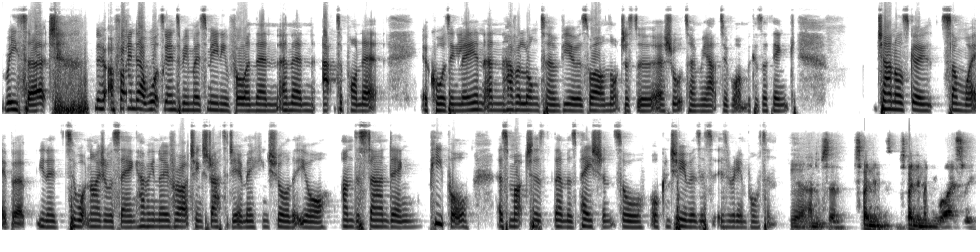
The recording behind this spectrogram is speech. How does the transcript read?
research. I find out what's going to be most meaningful and then and then act upon it accordingly and, and have a long term view as well, not just a, a short term reactive one, because I think channels go some way, but you know, to what Nigel was saying, having an overarching strategy and making sure that you're understanding people as much as them as patients or, or consumers is, is really important. Yeah, hundred percent. Spending spending money wisely.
